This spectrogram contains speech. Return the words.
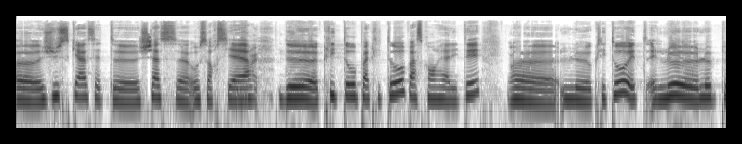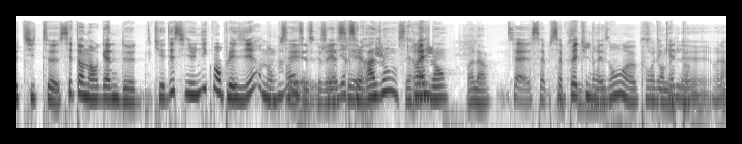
euh, jusqu'à cette chasse aux sorcières Ouais. de clito pas clito, parce qu'en réalité, euh, le clito est, est le, le petit, c'est un organe de qui est destiné uniquement au plaisir. Donc, Ouais, c'est ce que j'allais dire, c'est euh, rageant, c'est ouais. rageant. Voilà. Ça, ça, ça Donc, peut être une raison euh, pour si lesquelles euh, voilà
